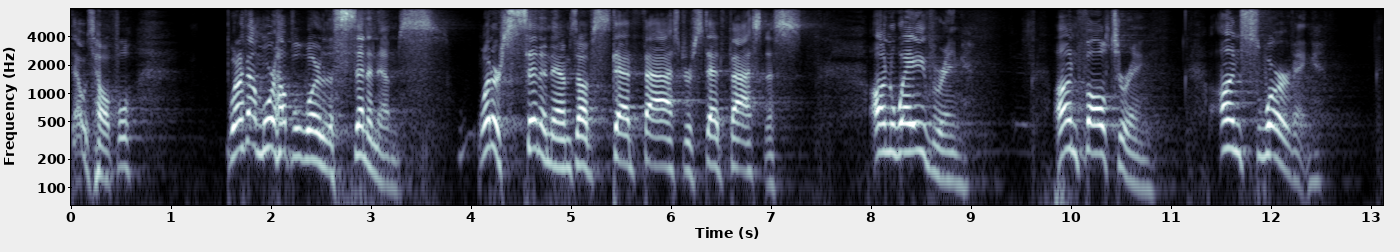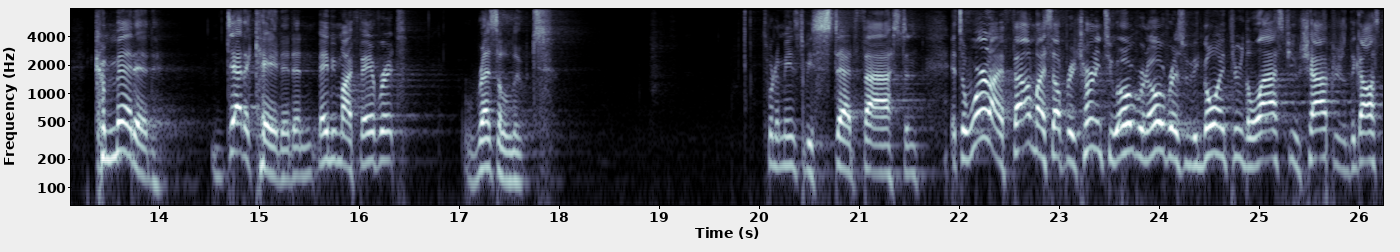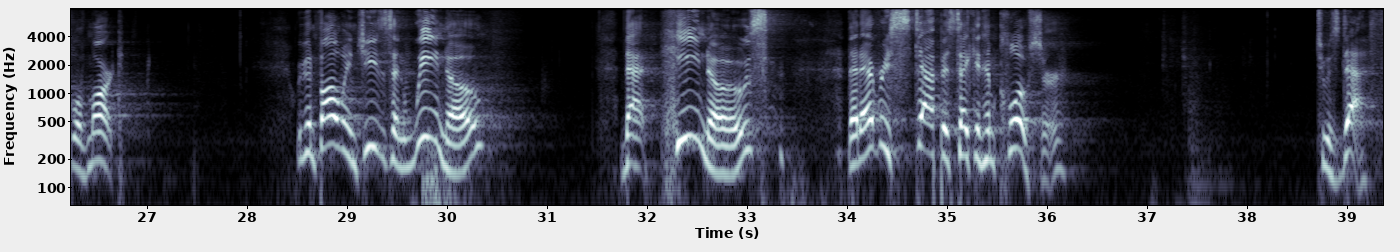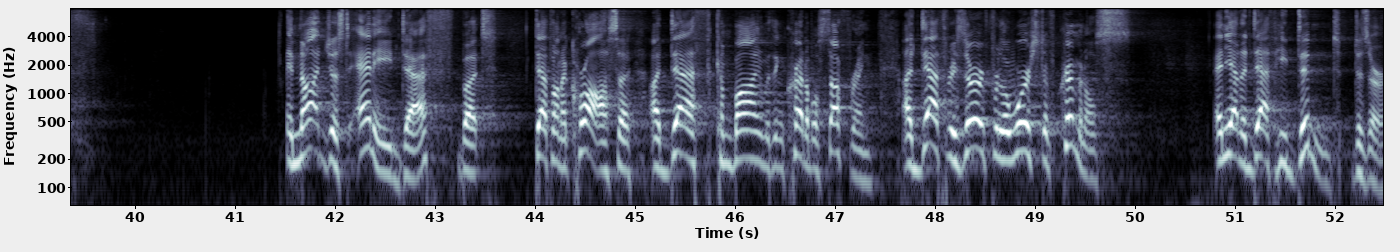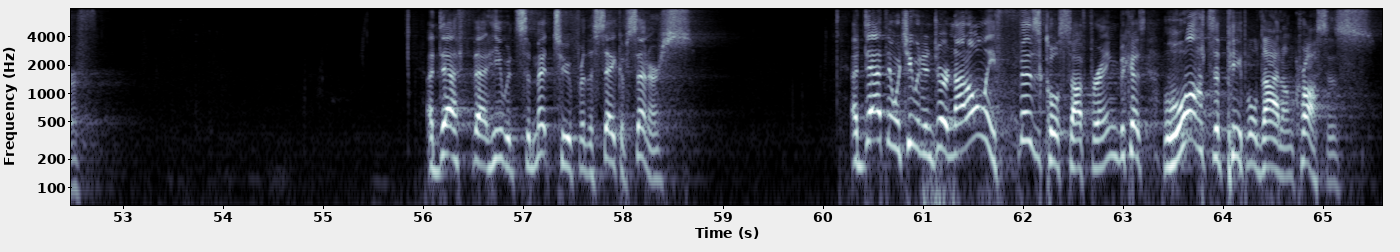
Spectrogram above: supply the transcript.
That was helpful. What I found more helpful were the synonyms. What are synonyms of steadfast or steadfastness? Unwavering, unfaltering, unswerving, committed, dedicated, and maybe my favorite, resolute. That's what it means to be steadfast. And it's a word I found myself returning to over and over as we've been going through the last few chapters of the Gospel of Mark. We've been following Jesus, and we know that He knows that every step is taking Him closer to His death. And not just any death, but death on a cross, a, a death combined with incredible suffering, a death reserved for the worst of criminals, and yet a death He didn't deserve. A death that he would submit to for the sake of sinners. A death in which he would endure not only physical suffering, because lots of people died on crosses.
